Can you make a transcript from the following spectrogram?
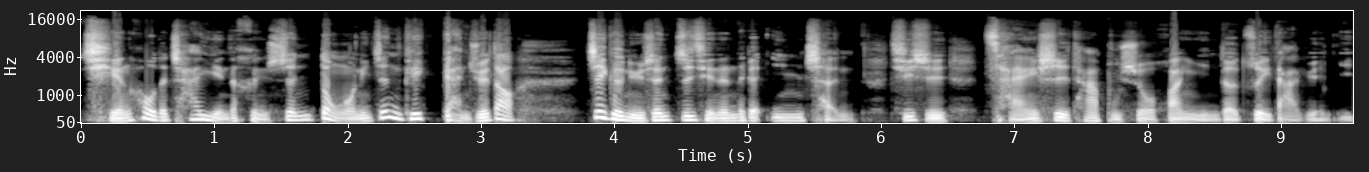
前后的差异演得很生动哦，你真的可以感觉到这个女生之前的那个阴沉，其实才是她不受欢迎的最大原因。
